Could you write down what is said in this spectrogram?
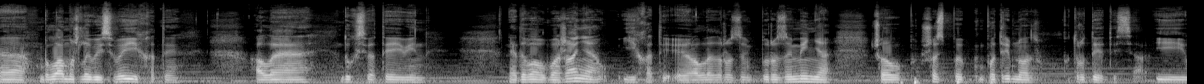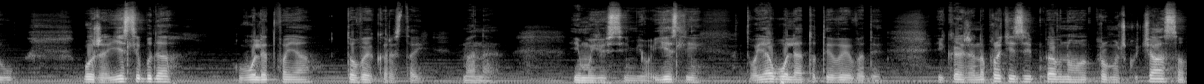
Е, була можливість виїхати, але Дух Святий він не давав бажання їхати, е, але розуміння, що щось потрібно потрудитися. І Боже, якщо буде воля Твоя, то використай мене і мою сім'ю. Якщо Твоя воля, то ти виведи. І каже, на протязі певного проміжку часу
